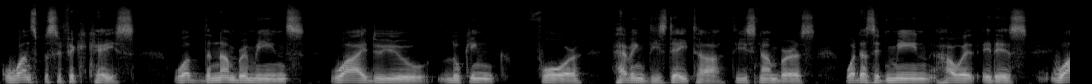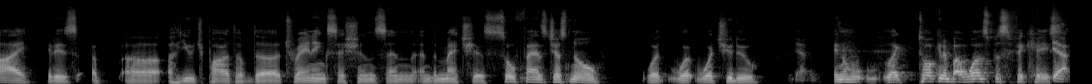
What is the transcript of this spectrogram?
one specific case what the number means why do you looking for having these data these numbers? What does it mean? How it, it is? Why it is a, uh, a huge part of the training sessions and, and the matches? So fans just know what, what, what you do yeah. In like talking about one specific case. Yeah.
